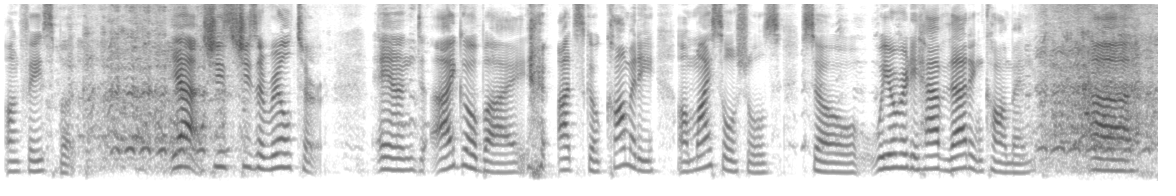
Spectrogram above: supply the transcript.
on Facebook. yeah, she's she's a realtor, and I go by Otsko Comedy on my socials. So we already have that in common. Uh,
